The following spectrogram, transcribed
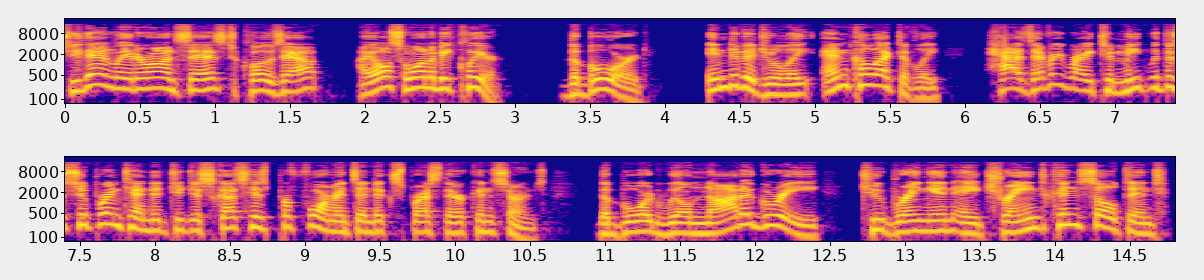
She then later on says to close out, I also want to be clear. The board, individually and collectively, has every right to meet with the superintendent to discuss his performance and express their concerns. The board will not agree to bring in a trained consultant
